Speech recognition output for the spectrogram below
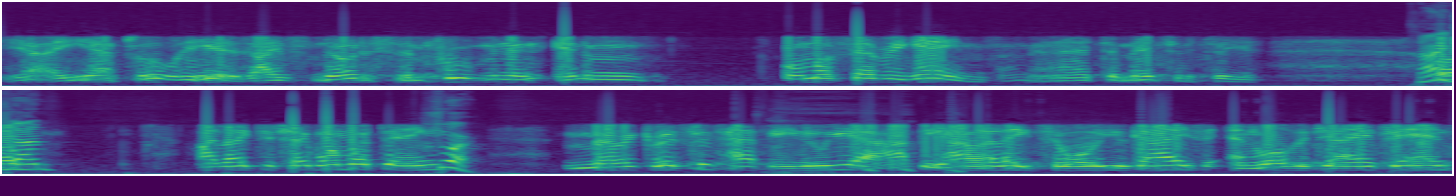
Yeah, he absolutely is. I've noticed improvement in, in him almost every game. I, mean, I had to mention it to you. All right, Uh, John. I'd like to say one more thing. Sure. Merry Christmas, Happy New Year, Happy Holiday to all you guys and all the Giant fans,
